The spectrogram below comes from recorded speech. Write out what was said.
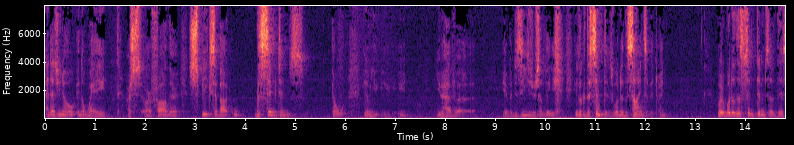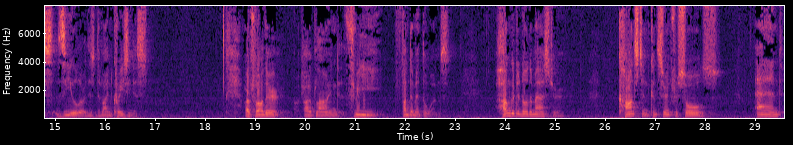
And as you know, in a way, our, our Father speaks about the symptoms. You know, you, know, you, you, you, have a, you have a disease or something, you look at the symptoms. What are the signs of it, right? What, what are the symptoms of this zeal or this divine craziness? Our Father outlined three fundamental ones hunger to know the Master, constant concern for souls, and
